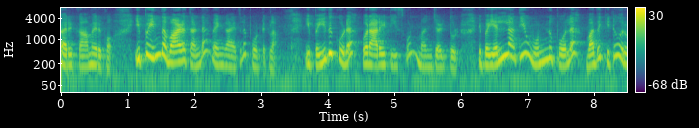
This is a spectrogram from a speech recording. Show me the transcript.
கருக்காமல் இருக்கும். இப்போ இந்த வாழைத்தண்டை வெங்காயத்தில் போட்டுக்கலாம். இப்போ இது கூட ஒரு அரை டீஸ்பூன் மஞ்சள் தூள். இப்போ எல்லாத்தையும் ஒன்று போல் வதக்கி வதக்கிட்டு ஒரு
